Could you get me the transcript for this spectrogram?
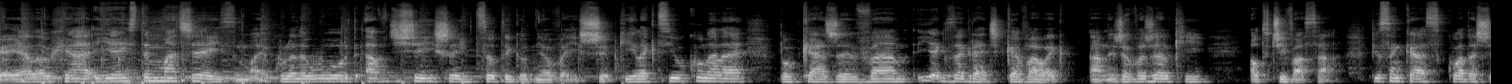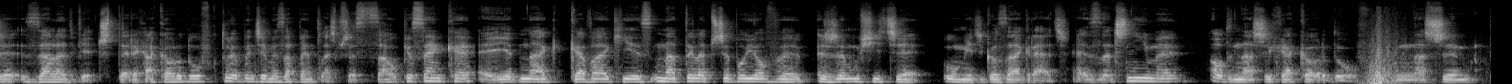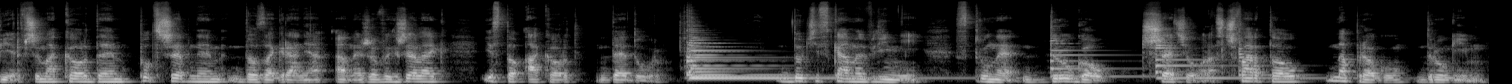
Hej, aloha, ja jestem Maciej z My Ukulele World, a w dzisiejszej cotygodniowej szybkiej lekcji ukulele pokażę wam jak zagrać kawałek Anny Żowarzelki od Chivasa. Piosenka składa się zaledwie czterech akordów, które będziemy zapętlać przez całą piosenkę, jednak kawałek jest na tyle przebojowy, że musicie umieć go zagrać. Zacznijmy od naszych akordów. Naszym pierwszym akordem potrzebnym do zagrania aneżowych żelek jest to akord D-dur. Dociskamy w linii strunę drugą, trzecią oraz czwartą na progu drugim.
